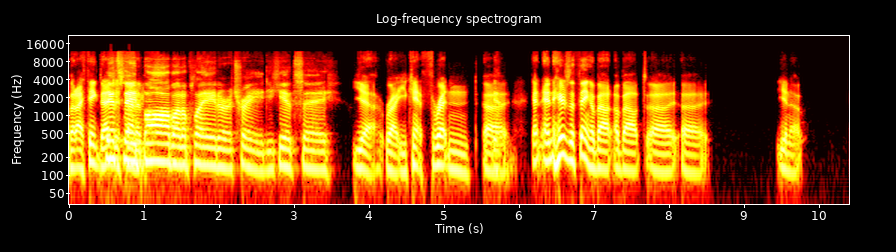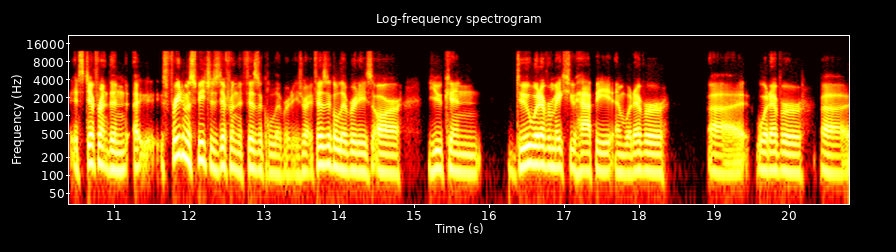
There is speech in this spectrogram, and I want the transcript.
But I think that You can't say kind of Bob on a plane or a trade. You can't say yeah, right. You can't threaten uh Yeah. and and here's the thing about about uh uh you know, it's different than uh, freedom of speech is different than physical liberties, right? Physical liberties are you can do whatever makes you happy and whatever uh whatever uh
